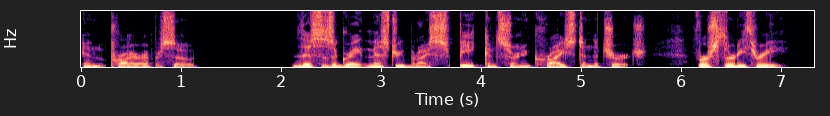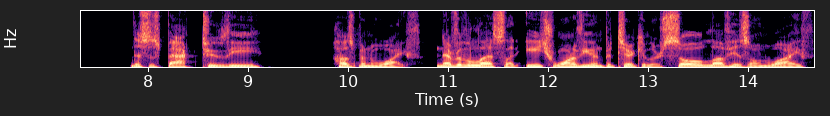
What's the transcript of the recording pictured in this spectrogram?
in prior episode. This is a great mystery, but I speak concerning Christ and the church. Verse 33. This is back to the husband and wife. Nevertheless, let each one of you in particular so love his own wife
